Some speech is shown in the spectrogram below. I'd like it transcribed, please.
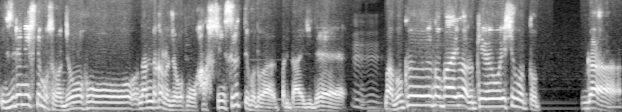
いずれにしてもその情報何らかの情報を発信するっていうことがやっぱり大事で、うんうん。まあ、僕の場合は請負仕事が、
